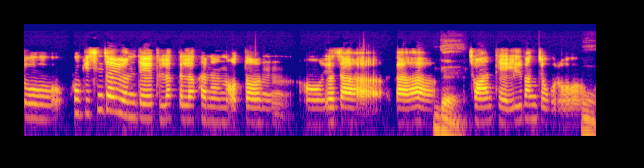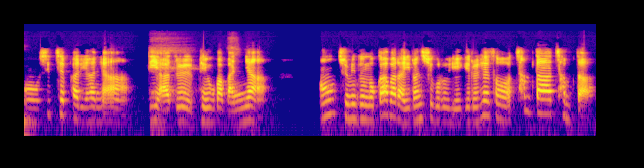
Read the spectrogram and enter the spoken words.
또 거기 신자유연대 들락들락하는 어떤 어, 여자가 네. 저한테 일방적으로 어. 어, 시체팔이 하냐, 네 아들 배우가 맞냐, 어? 주민등록 까봐라 이런 식으로 얘기를 해서 참다 참다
